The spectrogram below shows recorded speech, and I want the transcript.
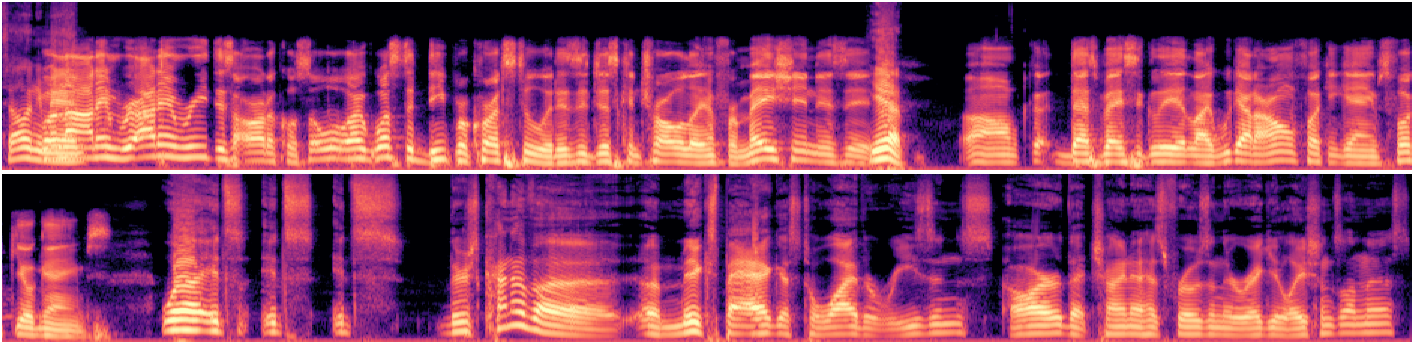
Telling you, Well, no. I didn't. Re- I didn't read this article. So, like, what's the deeper crux to it? Is it just control of information? Is it? yeah. Um, that's basically it. Like, we got our own fucking games. Fuck your games. Well, it's it's it's there's kind of a, a mixed bag as to why the reasons are that China has frozen their regulations on this.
